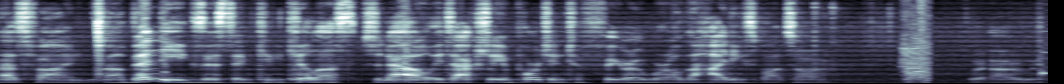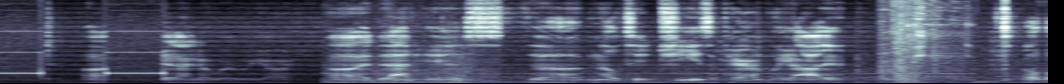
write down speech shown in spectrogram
That's fine. Uh, Bendy exists and can kill us. So now it's actually important to figure out where all the hiding spots are. Where are we? Uh, I know where. Uh, that is the melted cheese. Apparently, I. Oh.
